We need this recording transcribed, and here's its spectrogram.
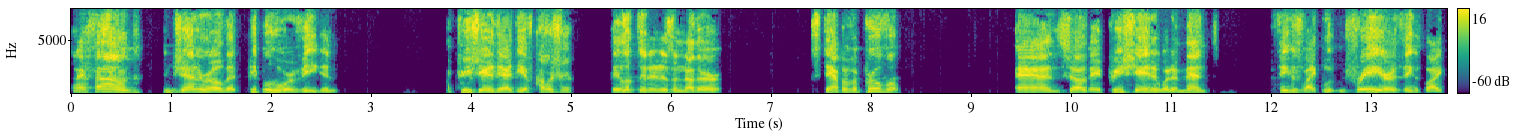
And I found in general that people who were vegan appreciated the idea of kosher. They looked at it as another stamp of approval. And so they appreciated what it meant, things like gluten free or things like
